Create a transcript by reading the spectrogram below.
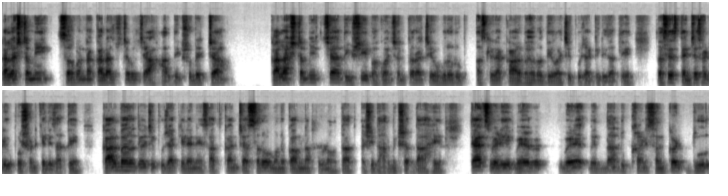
कालाष्टमी सर्वांना कालाष्टमीच्या हार्दिक शुभेच्छा. कालाष्टमीच्या दिवशी भगवान शंकराचे उग्र रूप असलेल्या काळभैरव देवाची पूजा केली जाते. तसेच त्यांच्यासाठी उपोषण केले जाते. कालभैरव देवाची पूजा केल्याने साधकांच्या सर्व मनोकामना पूर्ण होतात अशी धार्मिक श्रद्धा आहे. त्याच वेळी वेळ वेळ वेदना दुःख आणि संकट दूर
